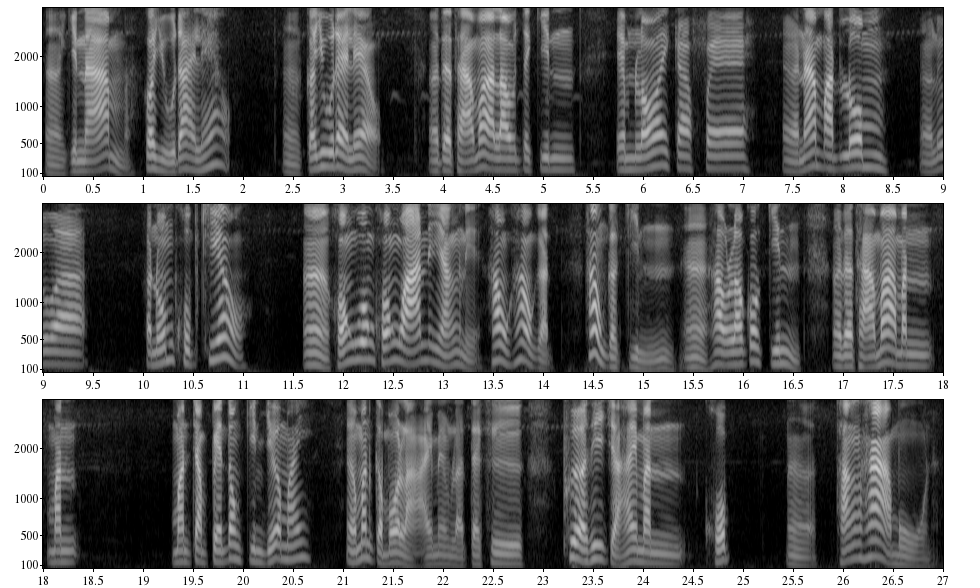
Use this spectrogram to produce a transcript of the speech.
เออกินน้ำก็อยู่ได้แล้วเออก็อยู่ได้แล้วเออแต่ถามว่าเราจะกินเอ็มร้อยกาแฟเออน้ำอัดลมเออหรือว่าขนมขบเคี้ยว เออของวงของหวานอหย่างนี่เฮาเฮากัดเฮาก็กินเออเฮาเราก็กินเออแต่ถามว่ามันมันมันจำเป็นต้องกินเยอะไหมเออมันก็บ่หลายแม่นบ่ล่ะแต่คือเพื่อที่จะให้มันครบเออทั้งห้าหมู่น่ะ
